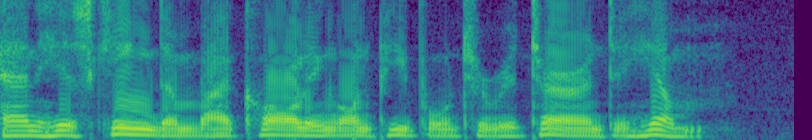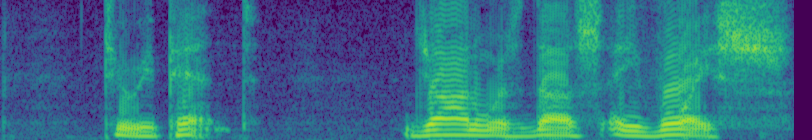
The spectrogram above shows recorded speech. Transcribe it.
and his kingdom by calling on people to return to him, to repent. John was thus a voice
